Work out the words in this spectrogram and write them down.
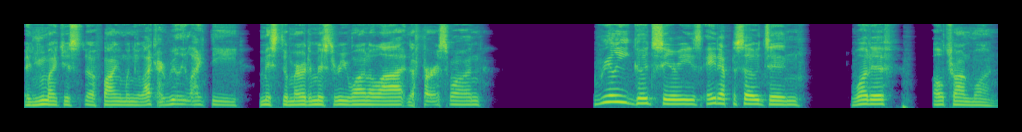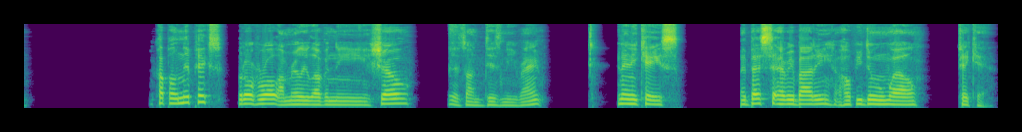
and you might just uh, find one you like. I really like the Mr. Murder Mystery one a lot, the first one. Really good series, eight episodes in. What if Ultron won? A couple of nitpicks, but overall, I'm really loving the show. It's on Disney, right? In any case, my best to everybody. I hope you're doing well. Take care.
